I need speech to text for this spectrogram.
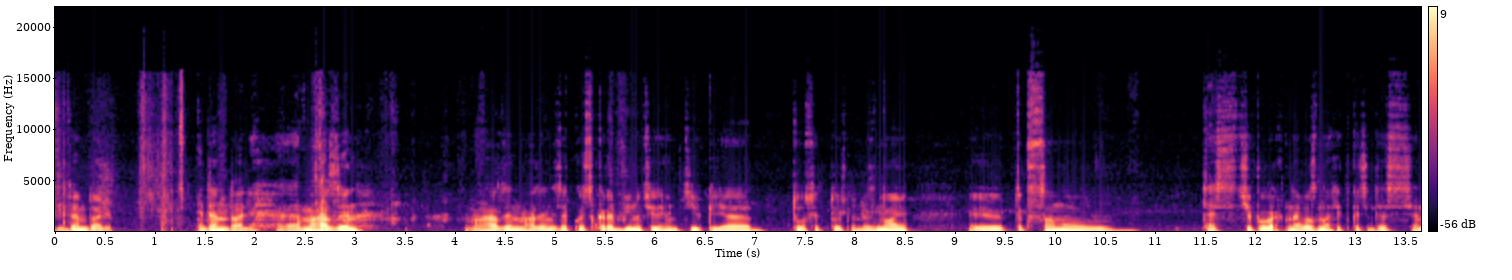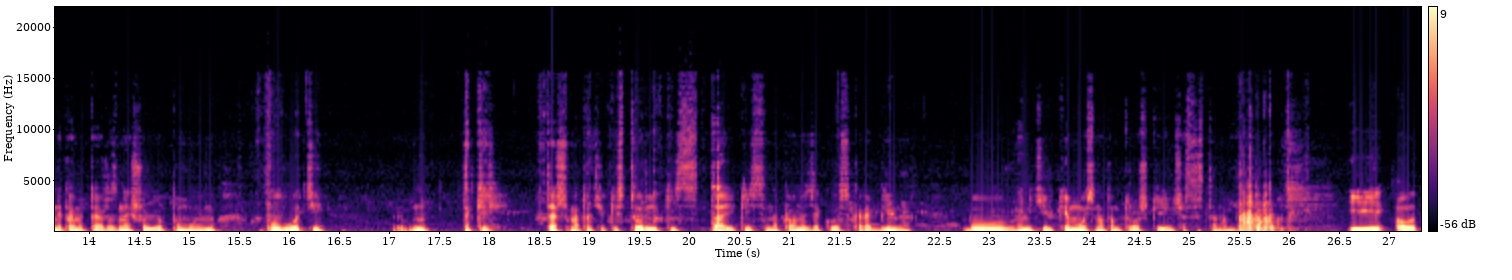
Ідемо далі. Ідемо далі. Е, магазин. Магазин, магазин з якоїсь карабіну чи гвинтівки, я досить точно не знаю. І так само десь чи поверхнева знахідка, чи десь, я не пам'ятаю, вже знайшов його, по-моєму, в болоті. Ну, такий теж шматочок історії якийсь, та якийсь, напевно, з якогось карабіну, бо в гвинтівки Мосіна там трошки інша система була. І от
